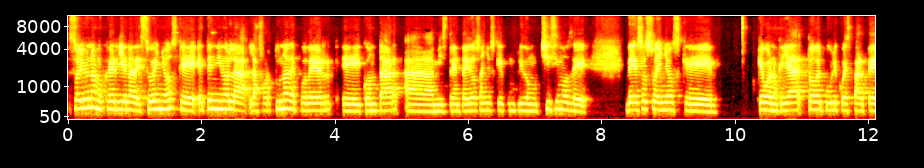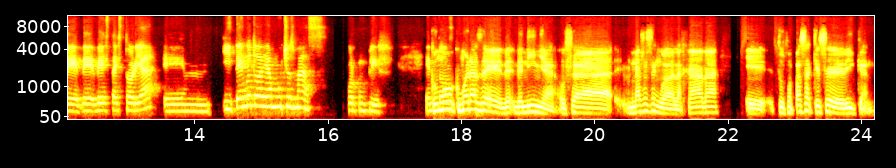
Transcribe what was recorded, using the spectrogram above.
soy una mujer llena de sueños que he tenido la, la fortuna de poder eh, contar a mis 32 años que he cumplido muchísimos de, de esos sueños que, que, bueno, que ya todo el público es parte de, de esta historia. Eh, y tengo todavía muchos más por cumplir. Entonces, ¿Cómo, ¿Cómo, eras de, de, niña? O sea, naces en Guadalajara. Sí. ¿Tus papás a qué se dedican?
